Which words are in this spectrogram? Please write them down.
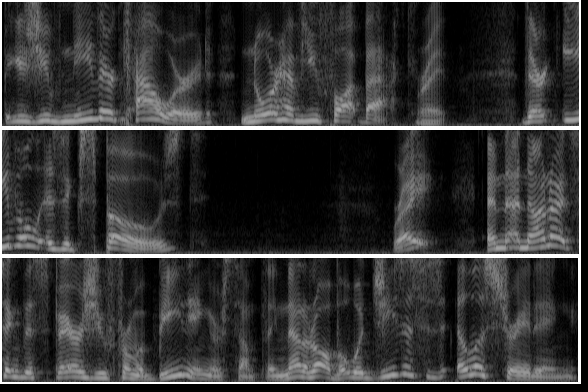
because you've neither cowered nor have you fought back. Right. Their evil is exposed, right? And I'm not saying this spares you from a beating or something, not at all. But what Jesus is illustrating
